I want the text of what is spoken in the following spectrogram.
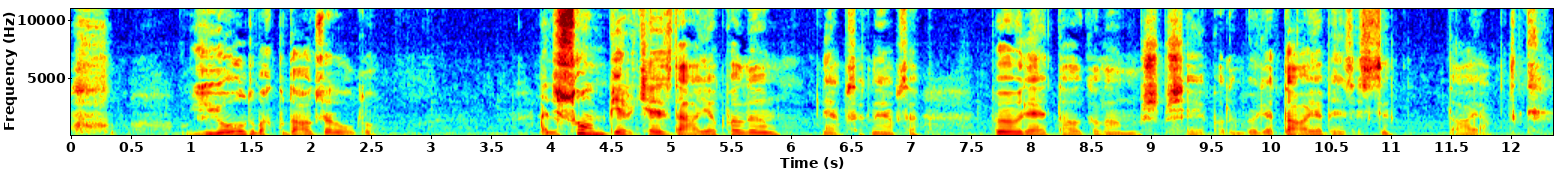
İyi oldu bak bu daha güzel oldu. Hadi son bir kez daha yapalım. Ne yapsak ne yapsak. Böyle dalgalanmış bir şey yapalım. Böyle dağa benzesin. Dağ yaptık.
